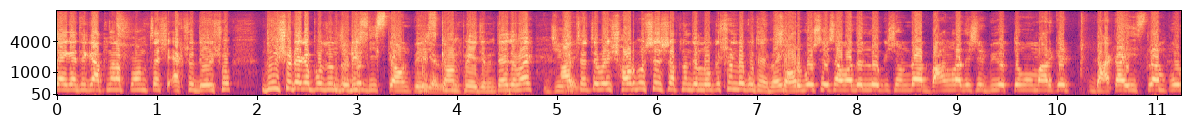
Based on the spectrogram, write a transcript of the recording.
জায়গা থেকে আপনারা পঞ্চাশ একশো দেড়শো দুইশো টাকা পর্যন্ত discount পেয়ে যাবেন। ডিসকাউন্ট পেয়ে যাবেন তাই তো ভাই? ভাই। আচ্ছা আচ্ছা ভাই সর্বশেষ আপনাদের লোকেশনটা কোথায় ভাই? সর্বশেষ আমাদের লোকেশনটা বাংলাদেশের বৃহত্তম মার্কেট ঢাকা ইসলামপুর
